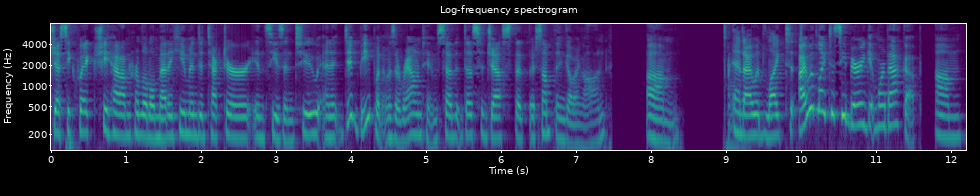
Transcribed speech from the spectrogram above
Jesse Quick. She had on her little metahuman detector in season two, and it did beep when it was around him. So that does suggest that there's something going on. Um, and I would like to I would like to see Barry get more backup. Um,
